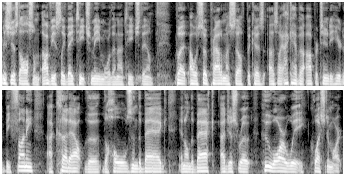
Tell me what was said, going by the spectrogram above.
is just awesome. Obviously, they teach me more than I teach them. But I was so proud of myself because I was like, I have an opportunity here to be funny. I cut out the the holes in the bag, and on the back, I just wrote, "Who are we?" Question mark.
